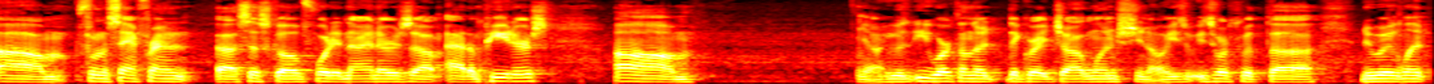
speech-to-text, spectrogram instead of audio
um, from the San Francisco 49ers, um, Adam Peters. Um, you know, he was he worked on the, the great John Lynch. You know, he's he's worked with uh, New England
